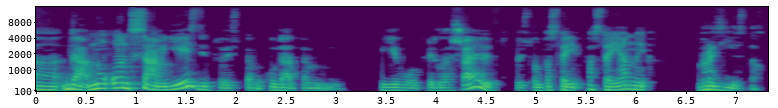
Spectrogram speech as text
А, да, но он сам ездит, то есть там куда там его приглашают, то есть он посто... постоянно в разъездах.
